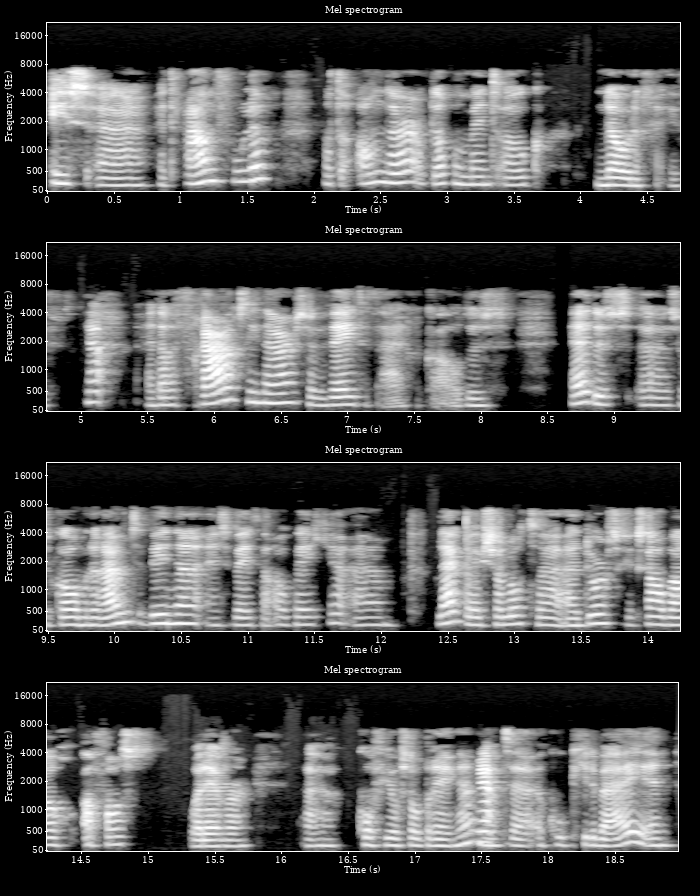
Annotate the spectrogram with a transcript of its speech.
is eh, het aanvoelen wat de ander op dat moment ook nodig heeft. Ja. En dan vragen ze niet naar, ze weten het eigenlijk al. Dus, hè, dus eh, ze komen de ruimte binnen en ze weten ook, weet je, eh, blijkbaar heeft Charlotte uh, dorst, dus ik zal wel alvast, whatever, eh, koffie of zo brengen Ja. met eh, een koekje erbij. En,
